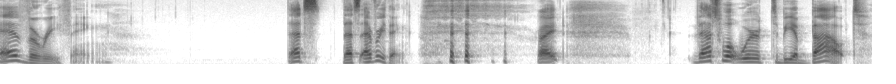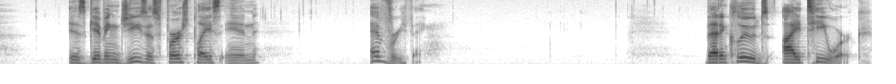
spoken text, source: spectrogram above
everything. That's that's everything. right? That's what we're to be about is giving Jesus first place in everything. That includes IT work.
